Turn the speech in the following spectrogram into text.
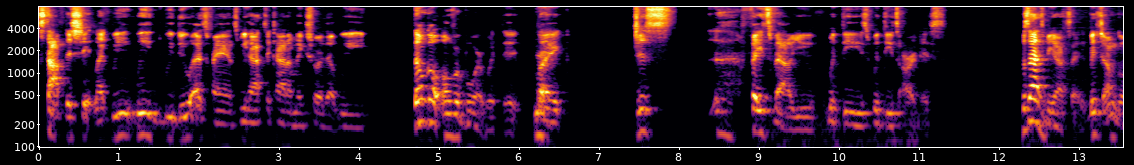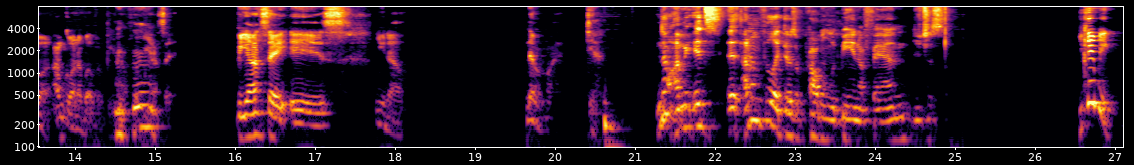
stop this shit. Like, we we we do as fans, we have to kind of make sure that we don't go overboard with it. Right. Like, just uh, face value with these with these artists. Besides Beyonce, bitch, I'm going I'm going above and beyond Mhm. Beyonce. Beyonce is, you know, never mind. Yeah. No, I mean it's. It, I don't feel like there's a problem with being a fan. You just. You can't be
